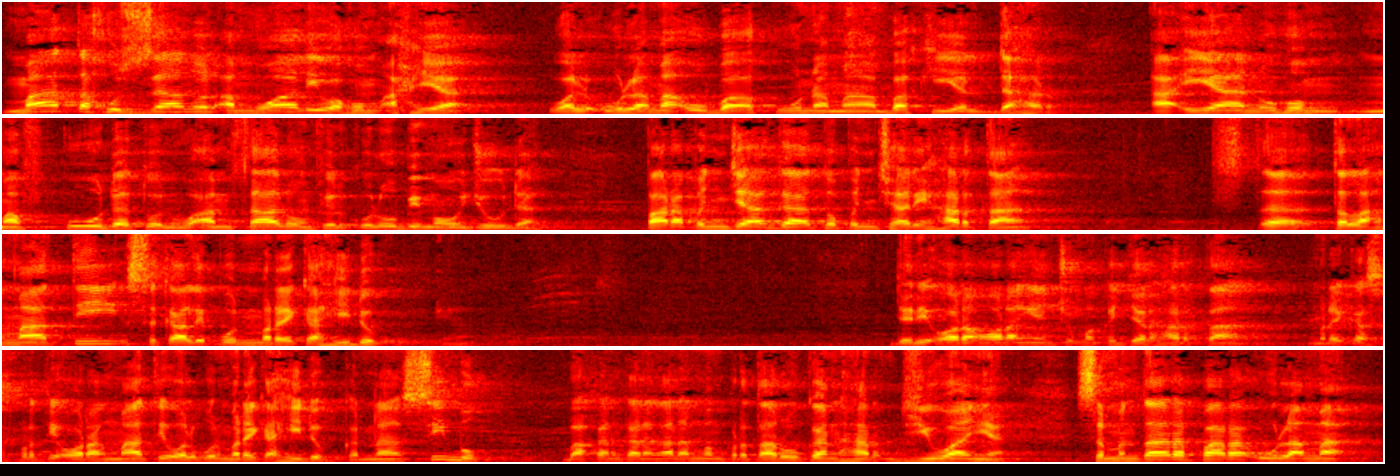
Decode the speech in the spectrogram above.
mata khuzanul amwali wa hum ahya' wal ulama'u baquna ma baqiyal dahr. A'yanuhum mafqudatun wa amsalun fil qulubi mawjuda. Para penjaga atau pencari harta telah mati sekalipun mereka hidup ya. jadi orang-orang yang cuma kejar harta mereka seperti orang mati walaupun mereka hidup karena sibuk bahkan kadang-kadang mempertaruhkan jiwanya. Sementara para ulama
